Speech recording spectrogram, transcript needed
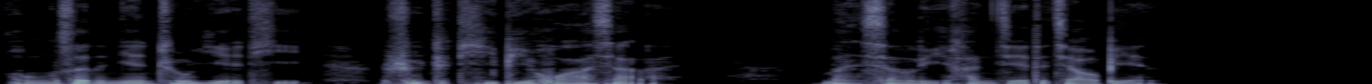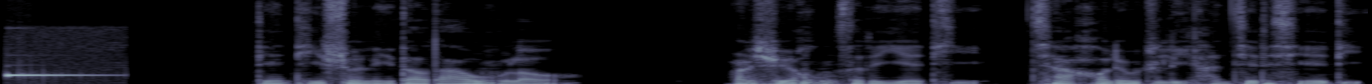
红色的粘稠液体顺着梯壁滑下来，漫向李寒杰的脚边。电梯顺利到达五楼，而血红色的液体恰好流至李寒杰的鞋底。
